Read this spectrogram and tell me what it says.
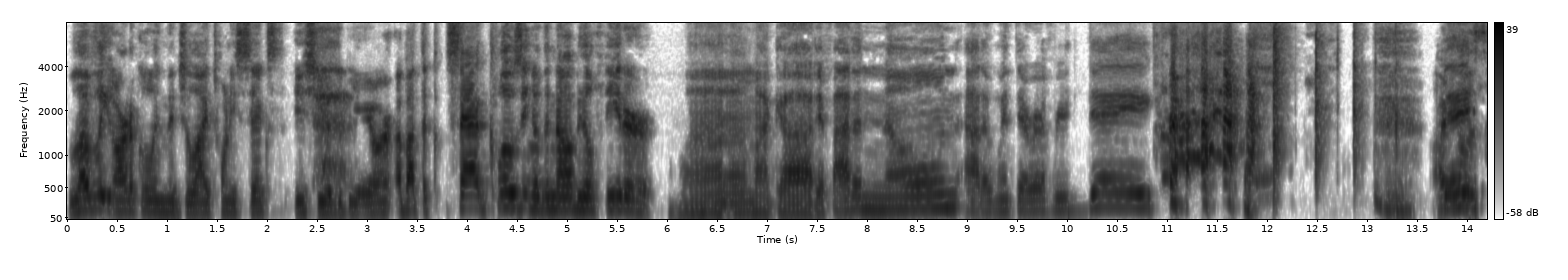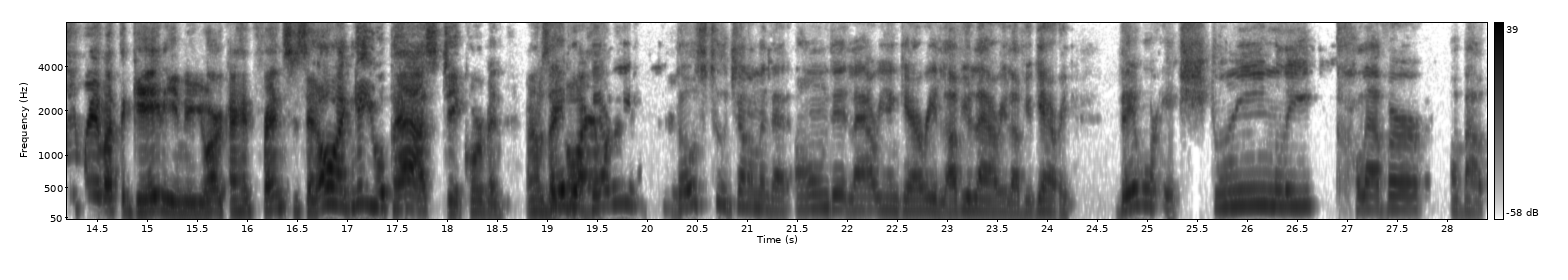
lovely article in the July 26th issue of the BAR about the sad closing of the Nob Hill Theater. Oh my God! If I'd have known, I'd have went there every day. I feel the same way about the Gaiety in New York. I had friends who said, "Oh, I can get you a pass," Jake Corbin, and I was like, "Oh, I very, those two gentlemen that owned it, Larry and Gary, love you, Larry, love you, Gary. They were extremely clever about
